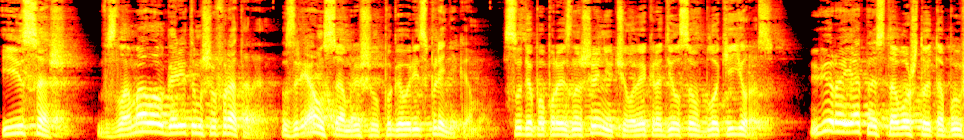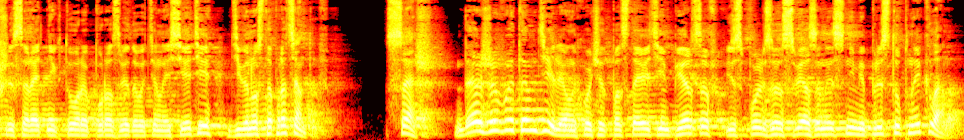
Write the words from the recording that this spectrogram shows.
И Саш взломал алгоритм шифратора. Зря он сам решил поговорить с пленником. Судя по произношению, человек родился в блоке Юрос. Вероятность того, что это бывший соратник Торы по разведывательной сети, 90%. Саш, даже в этом деле он хочет подставить имперцев, используя связанный с ними преступный клан.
